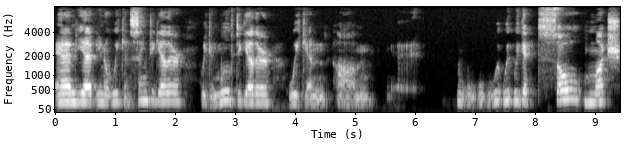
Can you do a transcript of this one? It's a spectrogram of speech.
and yet you know we can sing together, we can move together, we can um, we, we, we get so much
